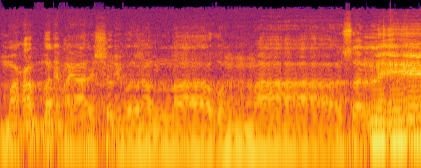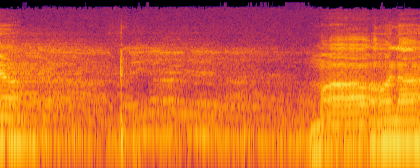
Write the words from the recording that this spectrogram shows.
محبت ما شری بولون اللهم صل مولانا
